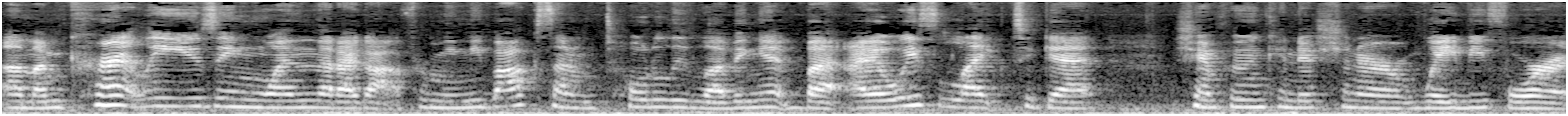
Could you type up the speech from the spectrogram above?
Um, I'm currently using one that I got from Memebox and I'm totally loving it, but I always like to get shampoo and conditioner way before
